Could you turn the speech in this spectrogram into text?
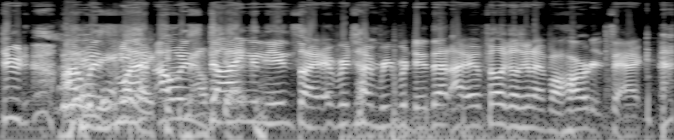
Dude, I was he, like, I was dying in the inside every time Reaper did that. I felt like I was gonna have a heart attack.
